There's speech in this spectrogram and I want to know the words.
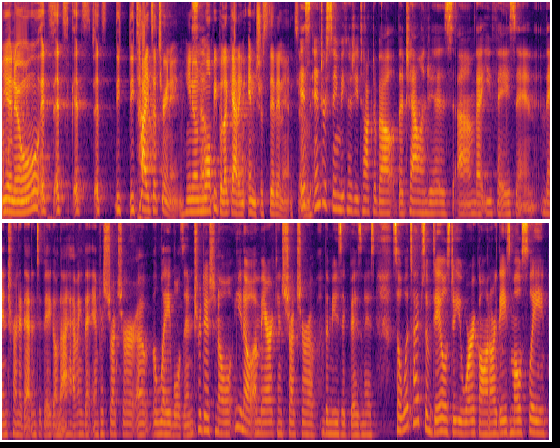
You know, it's it's it's it's the, the tides are turning. You know, and So- more people are getting interested in it. It's interesting because you talked about the challenges um, that you face in then Trinidad and Tobago not having the infrastructure of the labels and traditional, you know, American structure of the music business. So, what types of deals do you work on? Are these mostly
